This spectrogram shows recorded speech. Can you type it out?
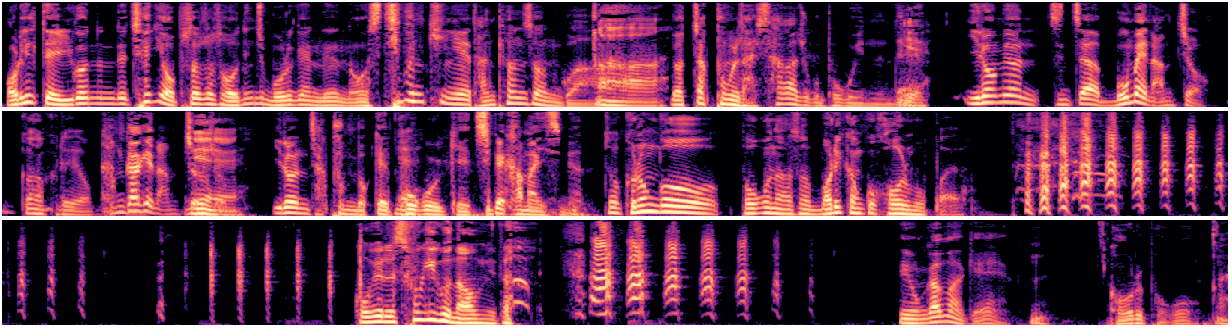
어릴 때 읽었는데 책이 없어져서 어딘지 모르겠는 어, 스티븐 킹의 단편선과 아, 몇 작품을 다시 사가지고 보고 있는데 예. 이러면 진짜 몸에 남죠. 아 그래요. 감각에 남죠. 예. 좀. 이런 작품 몇개 예. 보고 이렇게 집에 가만히 있으면. 저 그런 거 보고 나서 머리 감고 거울 못 봐요. 고개를 숙이고 나옵니다. 용감하게 음. 거울을 보고 네.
